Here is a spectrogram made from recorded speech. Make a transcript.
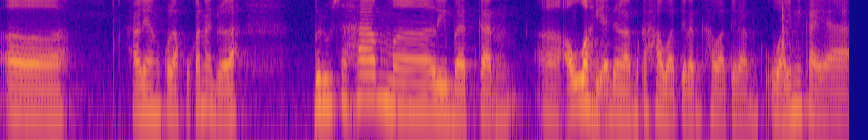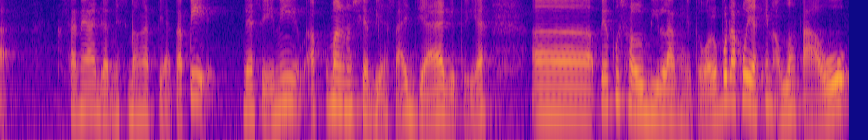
uh, hal yang aku lakukan adalah berusaha melibatkan uh, Allah ya dalam kekhawatiran-kekhawatiranku. Wah ini kayak kesannya agamis banget ya. Tapi nggak sih ini aku manusia biasa aja gitu ya. Uh, tapi aku selalu bilang gitu. Walaupun aku yakin Allah tahu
